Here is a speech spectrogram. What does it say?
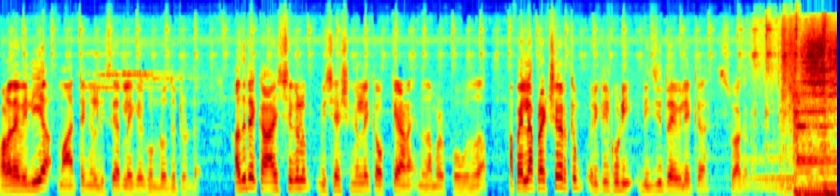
വളരെ വലിയ മാറ്റങ്ങൾ ഡിസൈറിലേക്ക് കൊണ്ടുവന്നിട്ടുണ്ട്. അതിന്റെ കാഴ്ചകളും വിശേഷങ്ങളിലേക്കൊക്കെയാണ് ഇന്ന് നമ്മൾ പോകുന്നത്. അപ്പോൾ എല്ലാ പ്രേക്ഷകർക്കും ഒരിക്കൽ കൂടി ഡിജി ഡ്രൈവിലേക്ക് സ്വാഗതം.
